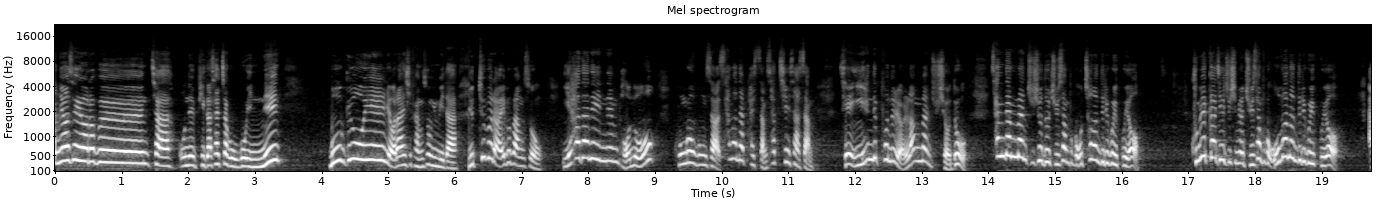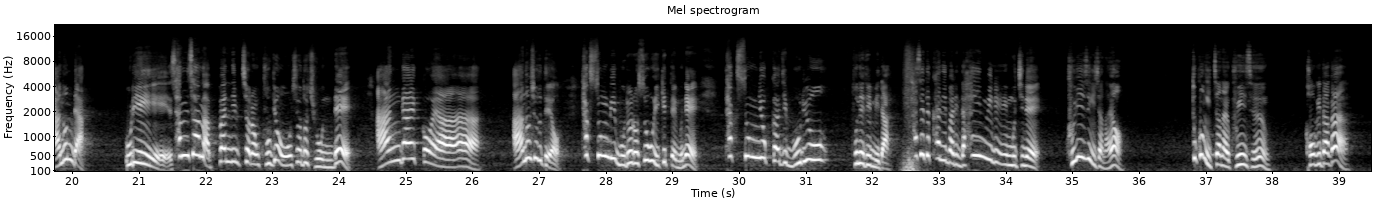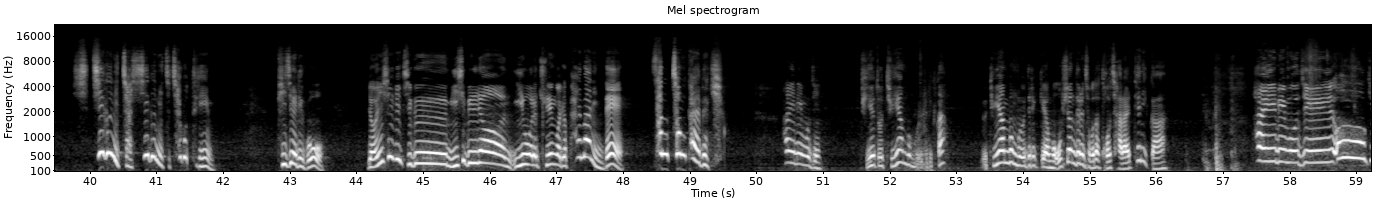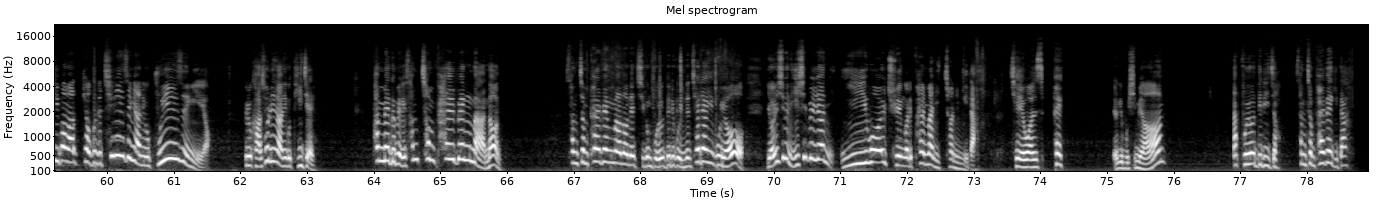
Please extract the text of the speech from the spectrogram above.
안녕하세요, 여러분. 자, 오늘 비가 살짝 오고 있는 목요일 11시 방송입니다. 유튜브 라이브 방송. 이 하단에 있는 번호 0004-3183-4743. 제 이 핸드폰으로 연락만 주셔도 상담만 주셔도 주유상품권 5,000원 드리고 있고요. 구매까지 해주시면 주유상품권 5만원 드리고 있고요. 안 온다. 우리 삼삼 아빠님처럼 구경 오셔도 좋은데 안 갈 거야. 안 오셔도 돼요. 탁송비 무료로 쏘고 있기 때문에 탁송료까지 무료 보내드립니다. 4세대 카니발인데 하이미리 리무진의 9인승이잖아요. 뚜껑 있잖아요, 9인승. 거기다가 시- 시그니처, 시그니처 최고 트림. 디젤이고 연식이 지금 21년 2월에 주행거리가 8만인데 3,800이요. 하이리무진. 뒤에도 뒤에 한번 보여드릴까? 요 뒤에 한번 보여드릴게요. 뭐 옵션들은 저보다 더 잘할 테니까. 하이리무진. 어, 기가 막혀. 근데 7인승이 아니고 9인승이에요. 그리고 가솔린 아니고 디젤. 판매 금액이 3,800만 원. 3,800만 원에 지금 보여드리고 있는 차량이고요. 연식은 21년 2월 주행거리 8만 2천입니다. 재원 스펙 여기 보시면 딱 보여드리죠. 3,800이다.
